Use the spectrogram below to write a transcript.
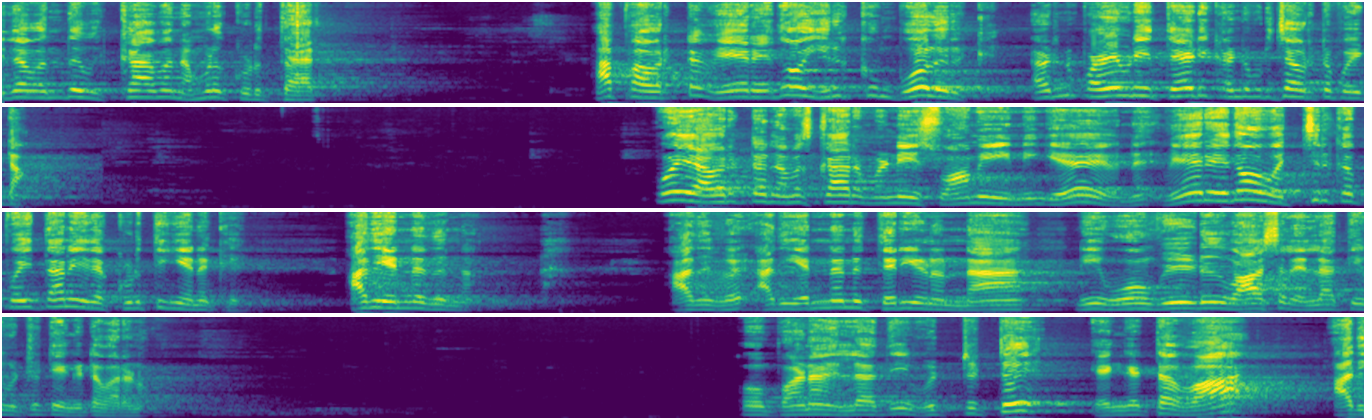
இதை வந்து விற்காமல் நம்மளுக்கு கொடுத்தார். அப்போ அவர்கிட்ட வேறு ஏதோ இருக்கும் போல் இருக்குது அப்படின்னு பழையபடியை தேடி கண்டுபிடிச்சி அவர்கிட்ட போயிட்டான். போய் அவர்கிட்ட நமஸ்காரம் பண்ணி சுவாமி நீங்கள் வேறு ஏதோ வச்சுருக்க போய் தானே இதை கொடுத்தீங்க எனக்கு. அது என்னதுன்னா அது அது என்னன்னு தெரியணும்னா நீ உன் வீடு வாசல் எல்லாத்தையும் விட்டுட்டு எங்கிட்ட வரணும். உன் பணம் எல்லாத்தையும் விட்டுட்டு எங்கிட்ட வா அது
